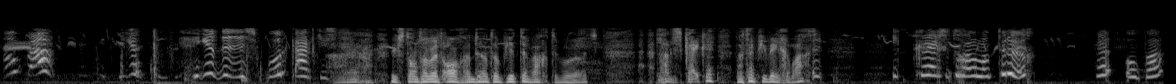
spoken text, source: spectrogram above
Opa, hier, hier de spoorkaartjes. Ah, ik stond al met ongeduld op je te wachten, Boris. Laat eens kijken, wat heb je meegebracht? Ik krijg ze toch allemaal terug? Hè, opa?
